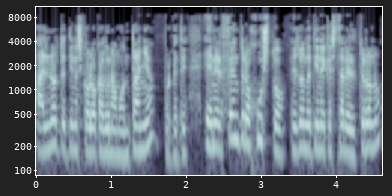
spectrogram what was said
al norte tienes colocado una montaña, porque ti- en el centro justo es donde tiene que estar el trono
